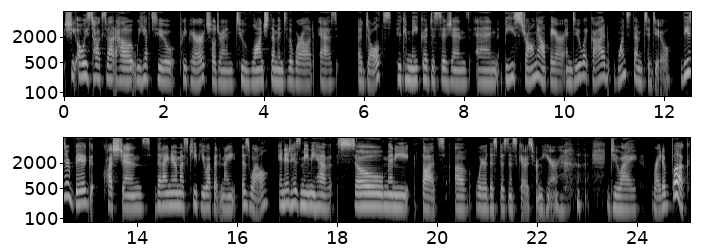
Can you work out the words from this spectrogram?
She always talks about how we have to prepare our children to launch them into the world as adults who can make good decisions and be strong out there and do what God wants them to do. These are big questions that I know must keep you up at night as well. And it has made me have so many thoughts of where this business goes from here. Do I write a book?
